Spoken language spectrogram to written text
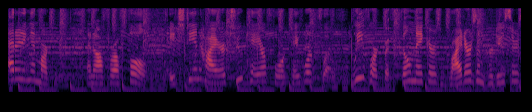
editing and marketing and offer a full HD and higher 2K or 4K workflow. We've worked with filmmakers, writers, and producers,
